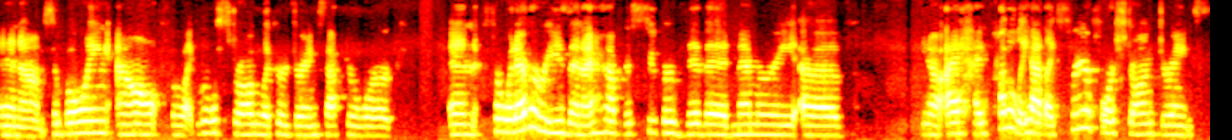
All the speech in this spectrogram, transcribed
and um, so going out for like little strong liquor drinks after work and for whatever reason, I have this super vivid memory of, you know, I, I probably had like three or four strong drinks,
